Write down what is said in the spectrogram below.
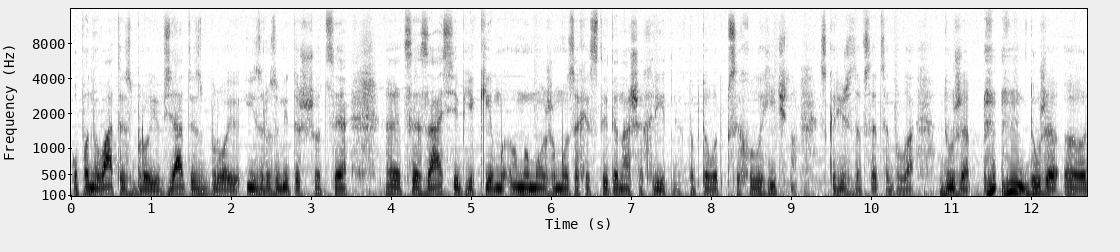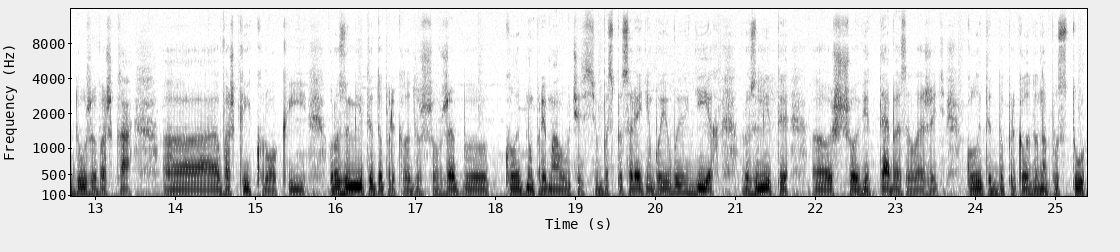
опанувати зброю, взяти зброю і зрозуміти, що це, е, це засіб, яким ми можемо захистити наших рідних. Тобто, от психологічно, скоріш за все, це була дуже, дуже, е, дуже важка, важкий крок. І розуміти, до прикладу, що вже б коли б ми приймали участь у безпосередньо бойових діях, розуміти, е, що від тебе залежить, коли ти, до прикладу, на посту,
